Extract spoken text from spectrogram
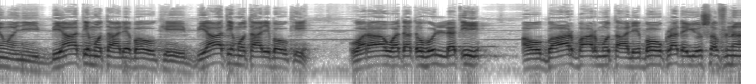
نه مني بیا تې مطالبه وکړي بیا تې مطالبه وکړي وراودته التي او بار بار مطالبه وکړه د یوسف نه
